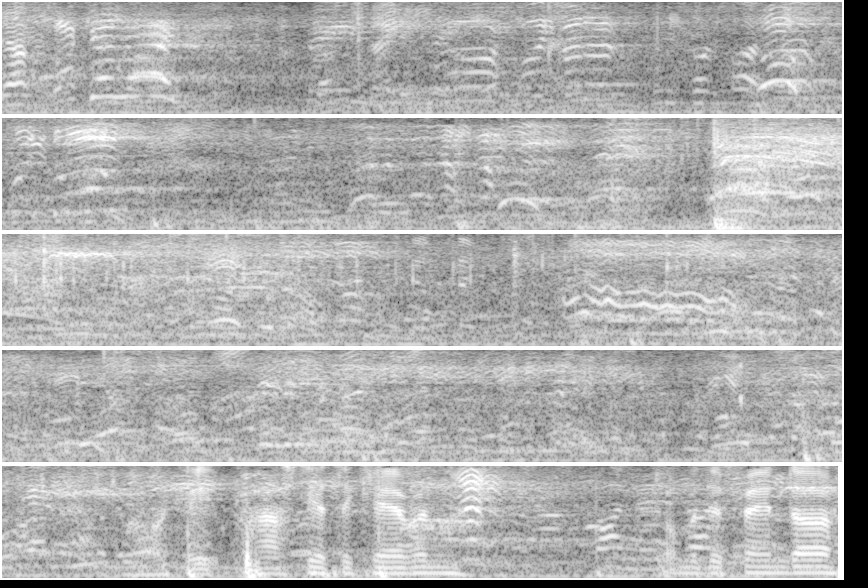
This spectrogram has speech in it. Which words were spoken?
Back in! Oh, great pass here to Kevin from the defender.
